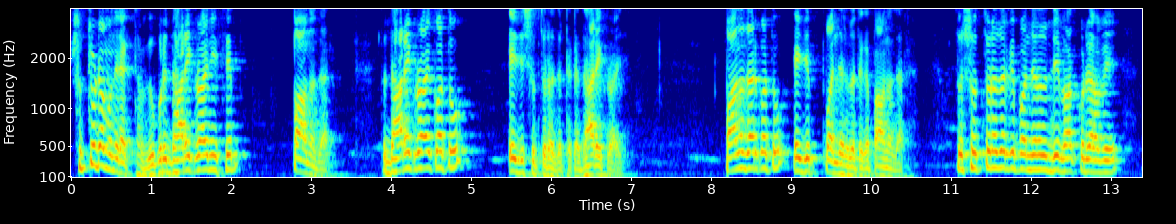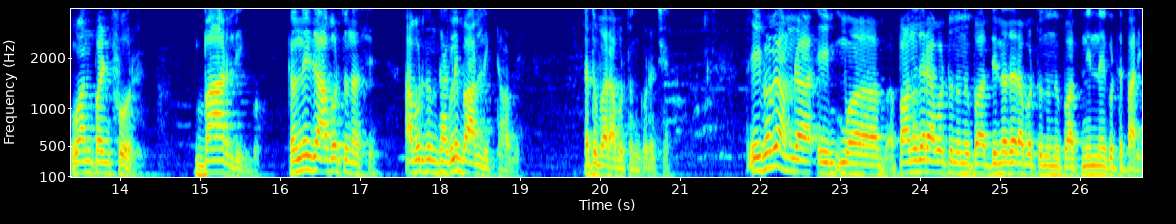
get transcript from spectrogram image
সূত্রটা মনে রাখতে হবে, উপরে ধারে ক্রয় নিচ্ছে পাওনাদার। তো ধারে ক্রয় কত? এই যে সত্তর হাজার টাকা, ধারে ক্রয়। পাওনাদার কত? এই যে পঞ্চাশ হাজার টাকা, পাওনাদার। তো সত্তর হাজারকে পঞ্চাশ হাজার দিয়ে ভাগ করে হবে ওয়ান পয়েন্ট ফোর, বার লিখব। কারণ এই যে আবর্তন আছে, আবর্তন থাকলে বার লিখতে হবে। এতবার আবর্তন করেছে। তো এইভাবে আমরা এই আহ, পাওনাদার আবর্তন অনুপাত দিনাদার আবর্তন অনুপাত নির্ণয় করতে পারি।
